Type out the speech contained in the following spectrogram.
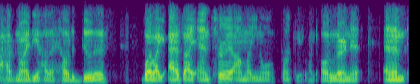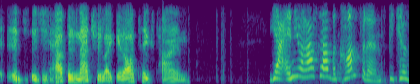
I have no idea how the hell to do this. But like as I enter it, I'm like, you know what, fuck it, like I'll learn it, and then it it just happens naturally. Like it all takes time. Yeah, and you have to have the confidence because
